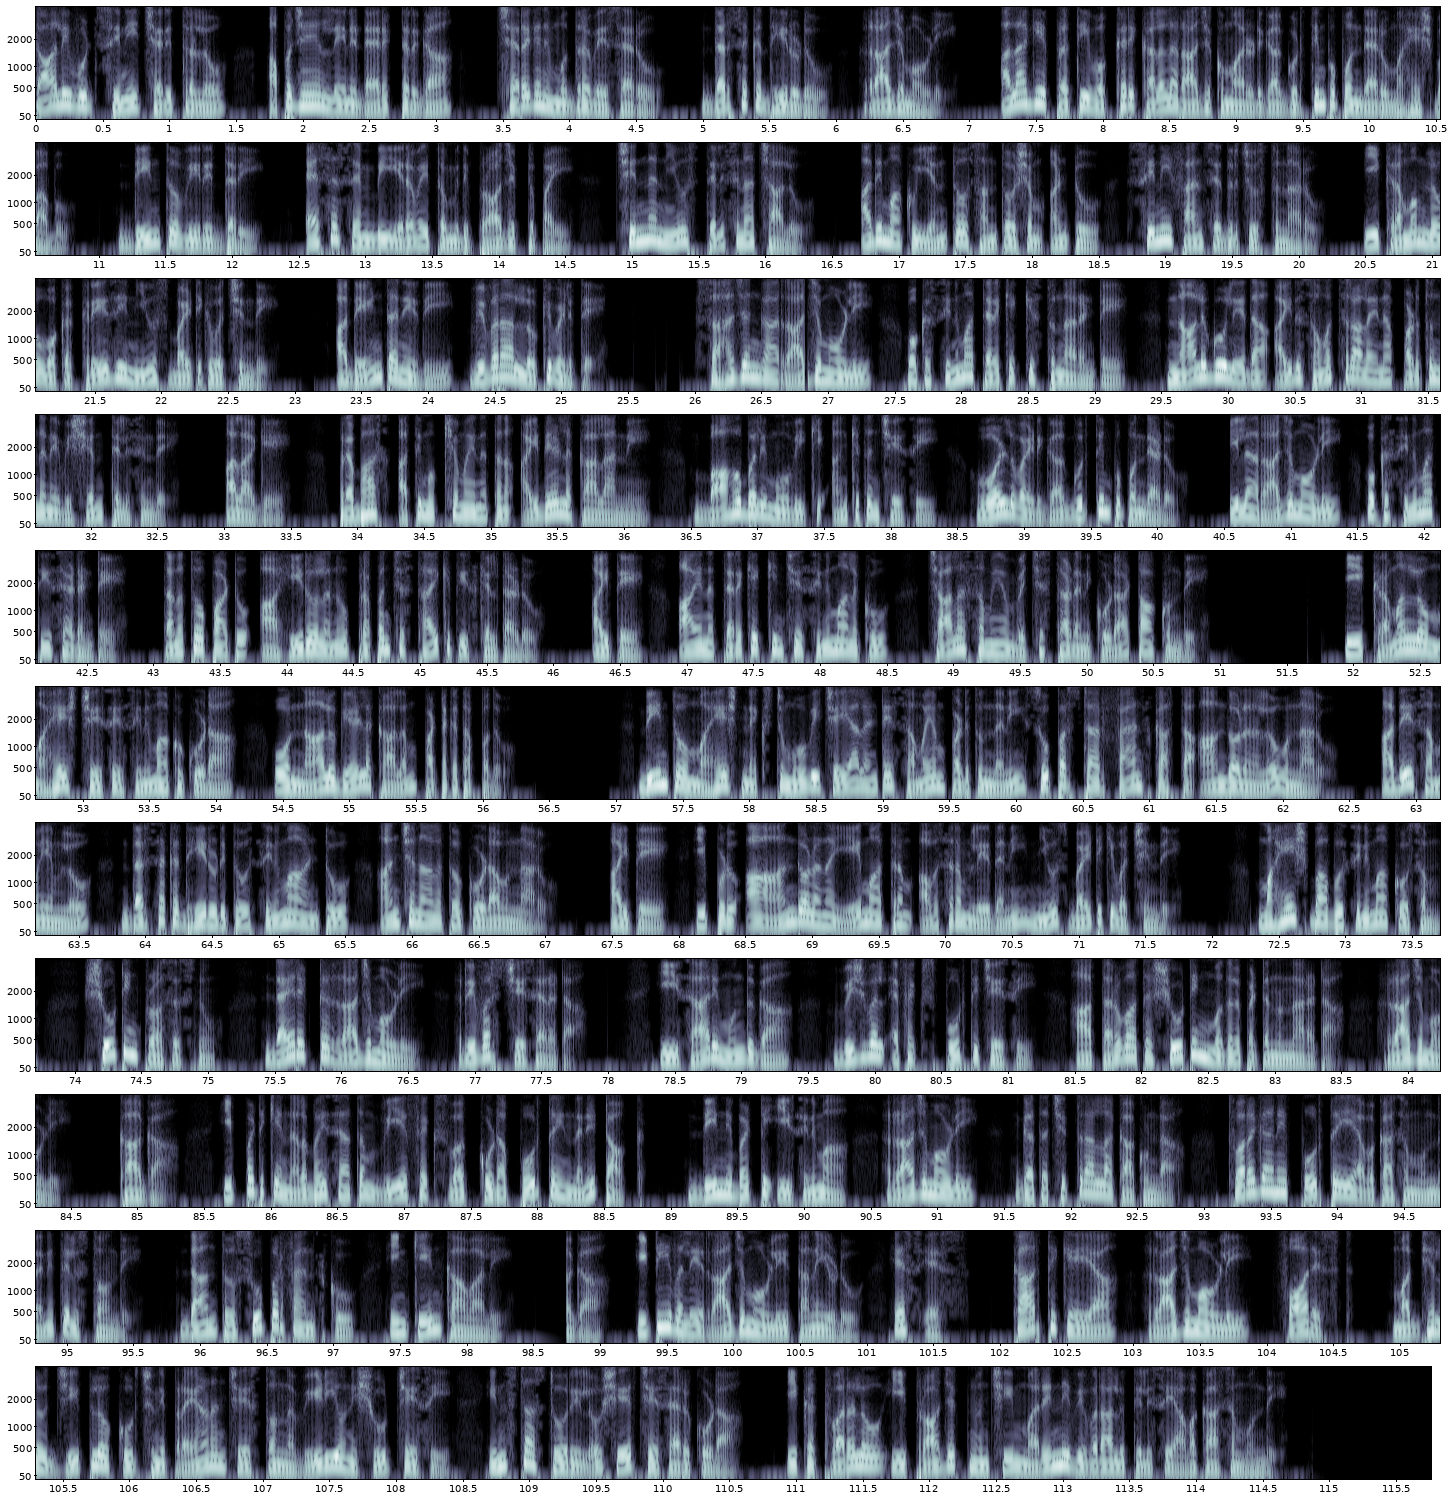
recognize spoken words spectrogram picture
టాలీవుడ్ సినీ చరిత్రలో అపజయం లేని డైరెక్టర్గా చెరగని ముద్ర వేశారు దర్శకధీరుడు రాజమౌళి. అలాగే ప్రతి ఒక్కరి కలల రాజకుమారుడిగా గుర్తింపు పొందారు మహేష్ బాబు. దీంతో వీరిద్దరి ఎస్ఎస్ఎంబి ఇరవై తొమ్మిది ప్రాజెక్టుపై చిన్న న్యూస్ తెలిసినా చాలు. అది మాకు ఎంతో సంతోషం అంటూ సినీ ఫ్యాన్స్ ఎదురుచూస్తున్నారు. ఈ క్రమంలో ఒక క్రేజీ న్యూస్ బయటికి వచ్చింది. అదేంటనేది వివరాల్లోకి వెళితే. సహజంగా రాజమౌళి ఒక సినిమా తెరకెక్కిస్తున్నారంటే నాలుగు లేదా ఐదు సంవత్సరాలైనా పడుతుందనే విషయం తెలిసిందే. అలాగే ప్రభాస్ అతి ముఖ్యమైన తన ఐదేళ్ళ కాలాన్ని బాహుబలి మూవీకి అంకితం చేసి వరల్డ్ వైడ్గా గుర్తింపు పొందాడు. ఇలా రాజమౌళి ఒక సినిమా తీశాడంటే తనతో పాటు ఆ హీరోలను ప్రపంచస్థాయికి తీసుకెళ్తాడు. అయితే ఆయన తెరకెక్కించే సినిమాలకు చాలా సమయం వెచ్చిస్తాడని కూడా టాకుంది ఈ క్రమంలో మహేష్ చేసే సినిమాకు కూడా ఓ నాలుగేళ్ళ కాలం పట్టక తప్పదు. దీంతో మహేష్ నెక్స్ట్ మూవీ చేయాలంటే సమయం పడుతుందని సూపర్ స్టార్ ఫ్యాన్స్ కాస్త ఆందోళనలో ఉన్నారు. అదే సమయంలో దర్శకధీరుడితో సినిమా అంటూ అంచనాలతో కూడా ఉన్నారు. అయితే ఇప్పుడు ఆ ఆందోళన ఏమాత్రం అవసరం లేదని న్యూస్ బయటికి వచ్చింది. మహేష్ బాబు సినిమా కోసం షూటింగ్ ప్రాసెస్ను డైరెక్టర్ రాజమౌళి రివర్స్ చేశారట. ఈసారి ముందుగా విజువల్ ఎఫెక్ట్స్ పూర్తి చేసి ఆ తరువాత షూటింగ్ మొదలుపెట్టనున్నారట రాజమౌళి. కాగా ఇప్పటికే నలభై శాతం విఎఫ్ఎక్స్ వర్క్ కూడా పూర్తయిందని టాక్. దీన్ని బట్టి ఈ సినిమా రాజమౌళి గత చిత్రాల్లా కాకుండా త్వరగానే పూర్తయ్యే అవకాశం ఉందని తెలుస్తోంది. దాంతో సూపర్ ఫ్యాన్స్కు ఇంకేం కావాలి? కాగా ఇటీవలే రాజమౌళి తనయుడు ఎస్ఎస్ కార్తికేయ రాజమౌళి ఫారెస్ట్ మధ్యలో జీప్లో కూర్చుని ప్రయాణం చేస్తోన్న వీడియోని షూట్ చేసి ఇన్స్టా స్టోరీలో షేర్ చేశారు కూడా. ఇక త్వరలో ఈ ప్రాజెక్ట్ నుంచి మరిన్ని వివరాలు తెలిసే అవకాశం ఉంది.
